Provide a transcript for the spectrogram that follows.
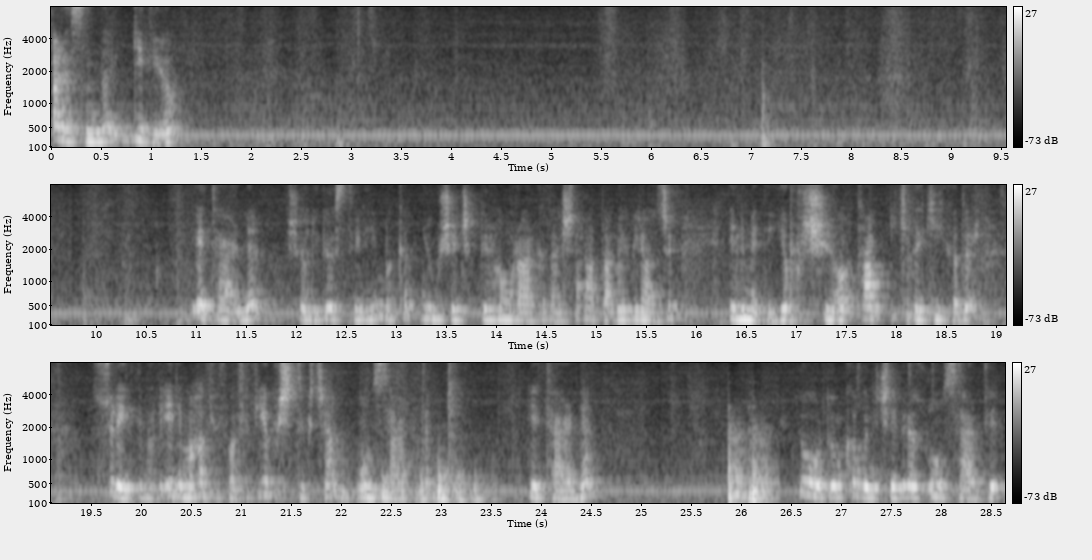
arasında gidiyor. Yeterli. Şöyle göstereyim. Bakın yumuşacık bir hamur arkadaşlar. Hatta böyle birazcık elime de yapışıyor. Tam 2 dakikadır sürekli böyle elime hafif hafif yapıştıkça un serptim. Yeterli. Yoğurduğum kabın içine biraz un serpip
